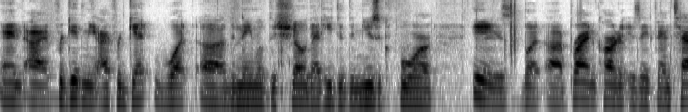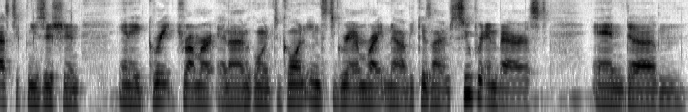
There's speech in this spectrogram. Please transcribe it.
and I forgive me, I forget what uh, the name of the show that he did the music for is, but uh, Bryan Carter is a fantastic musician and a great drummer, and I'm going to go on Instagram right now because I am super embarrassed and um,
